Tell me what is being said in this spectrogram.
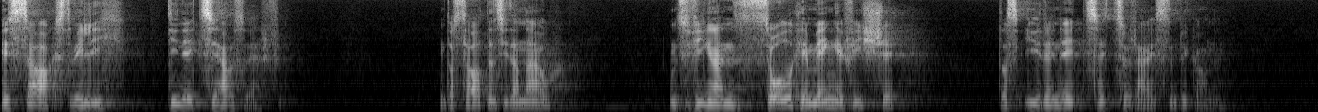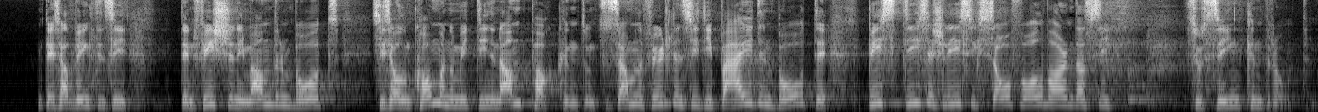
es sagst, will ich die Netze auswerfen. Und das taten sie dann auch. Und sie fingen eine solche Menge Fische, dass ihre Netze zu reißen begannen. Und deshalb winkten sie den Fischen im anderen Boot, sie sollen kommen und mit ihnen anpacken. Und zusammen füllten sie die beiden Boote, bis diese schließlich so voll waren, dass sie zu sinken drohten.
